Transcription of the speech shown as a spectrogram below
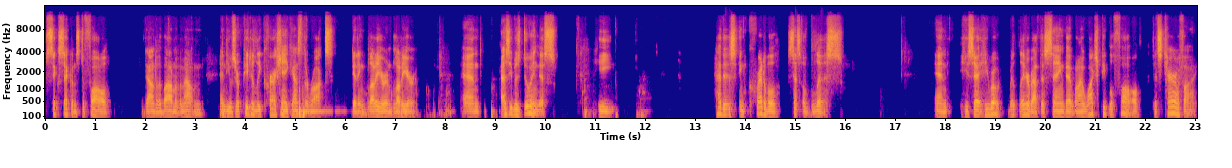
six seconds to fall down to the bottom of the mountain. And he was repeatedly crashing against the rocks, getting bloodier and bloodier. And as he was doing this, he had this incredible sense of bliss. And he said, he wrote later about this, saying that when I watch people fall, it's terrifying.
